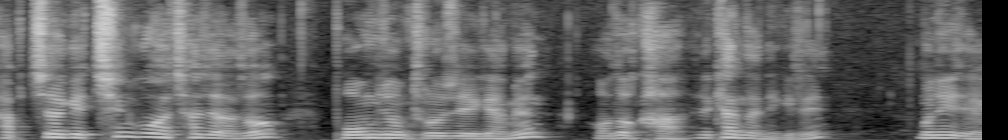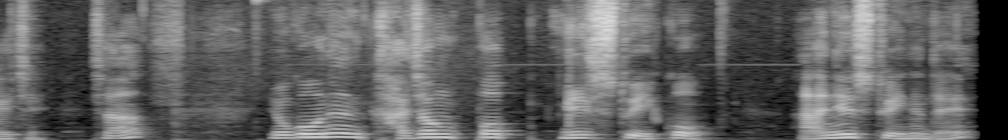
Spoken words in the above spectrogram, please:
갑자기 친구가 찾아와서 보험 좀 들어줘 얘기하면 어 너 가. 이렇게 한다는 얘기지. 뭔 얘기인지 알겠지? 자 요거는 가정법일 수도 있고 아닐 수도 있는데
